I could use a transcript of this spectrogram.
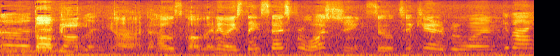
Uh, the Dobby, goblin. uh, the house goblin. Anyways, thanks guys for watching. So take care, everyone. Goodbye.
